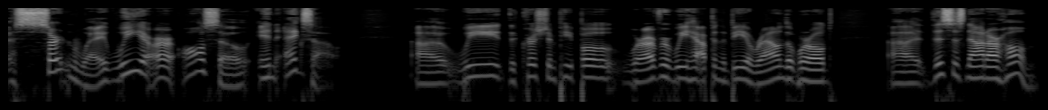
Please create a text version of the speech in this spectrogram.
a certain way, we are also in exile. Uh, we, the Christian people, wherever we happen to be around the world, uh, this is not our home.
